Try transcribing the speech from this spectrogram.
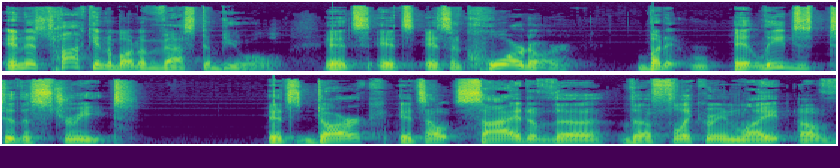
and it's talking about a vestibule. It's, it's, it's a corridor, but it, it leads to the street. It's dark. It's outside of the, the flickering light of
